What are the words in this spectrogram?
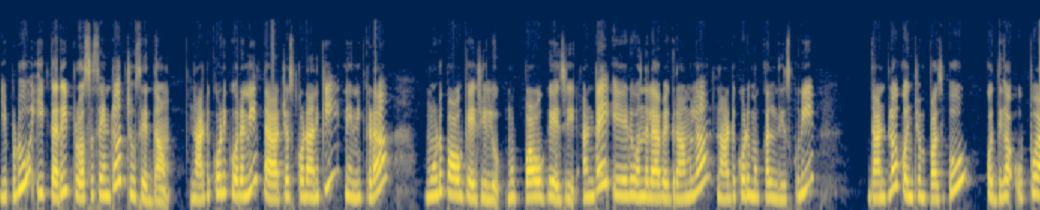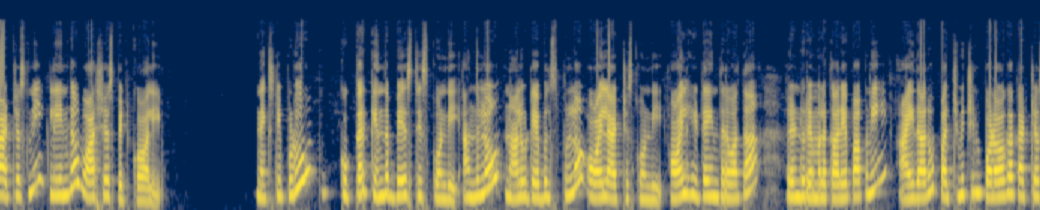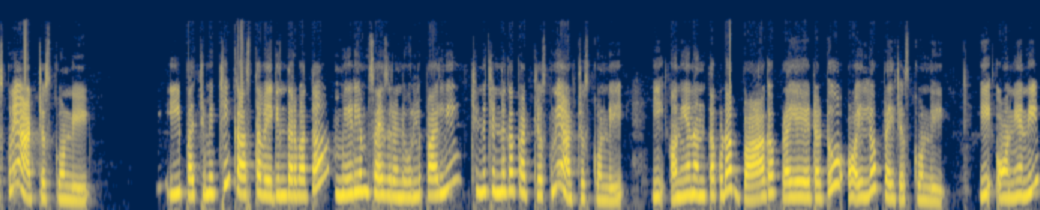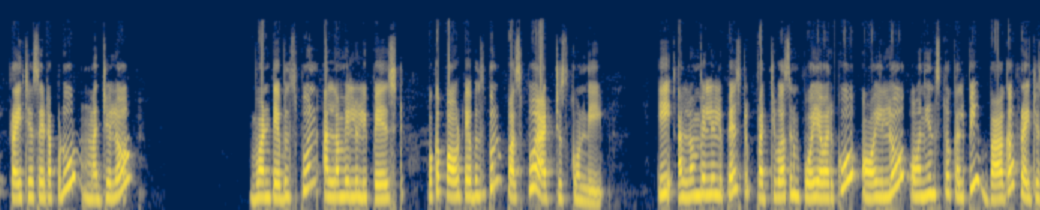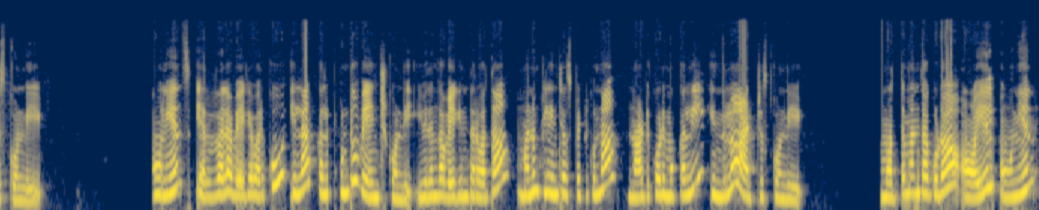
ఇప్పుడు ఈ కర్రీ ప్రాసెస్ ఏంటో చూసేద్దాం. నాటుకోడి కూరని తయారు చేసుకోవడానికి నేను ఇక్కడ మూడు పావు కేజీలు ముప్పావు కేజీ అంటే ఏడు వందల యాభై గ్రాముల నాటుకోడి ముక్కల్ని తీసుకుని దాంట్లో కొంచెం పసుపు కొద్దిగా ఉప్పు యాడ్ చేసుకుని క్లీన్గా వాష్ చేసి పెట్టుకోవాలి. నెక్స్ట్ ఇప్పుడు కుక్కర్ కింద బేస్ తీసుకోండి. అందులో నాలుగు టేబుల్ స్పూన్లో ఆయిల్ యాడ్ చేసుకోండి. ఆయిల్ హీట్ అయిన తర్వాత రెండు రెమ్మల కరివేపాకుని ఐదారు పచ్చిమిర్చిని పొడవుగా కట్ చేసుకుని యాడ్ చేసుకోండి. ఈ పచ్చిమిర్చి కాస్త వేగిన తర్వాత మీడియం సైజు రెండు ఉల్లిపాయల్ని చిన్న చిన్నగా కట్ చేసుకుని యాడ్ చేసుకోండి. ఈ ఆనియన్ అంతా కూడా బాగా ఫ్రై అయ్యేటట్టు ఆయిల్లో ఫ్రై చేసుకోండి. ఈ ఆనియన్ని ఫ్రై చేసేటప్పుడు మధ్యలో వన్ టేబుల్ స్పూన్ అల్లం వెల్లుల్లి పేస్ట్ ఒక పావు టేబుల్ స్పూన్ పసుపు యాడ్ చేసుకోండి. ఈ అల్లం వెల్లుల్లి పేస్ట్ పచ్చివాసన పోయే వరకు ఆయిల్లో ఆనియన్స్తో కలిపి బాగా ఫ్రై చేసుకోండి. ఆనియన్స్ ఎర్రగా వేగే వరకు ఇలా కలుపుకుంటూ వేయించుకోండి. ఈ విధంగా వేగిన తర్వాత మనం క్లీన్ చేసి పెట్టుకున్న నాటుకోడి ముక్కల్ని ఇందులో యాడ్ చేసుకోండి. మొత్తం అంతా కూడా ఆయిల్ ఆనియన్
